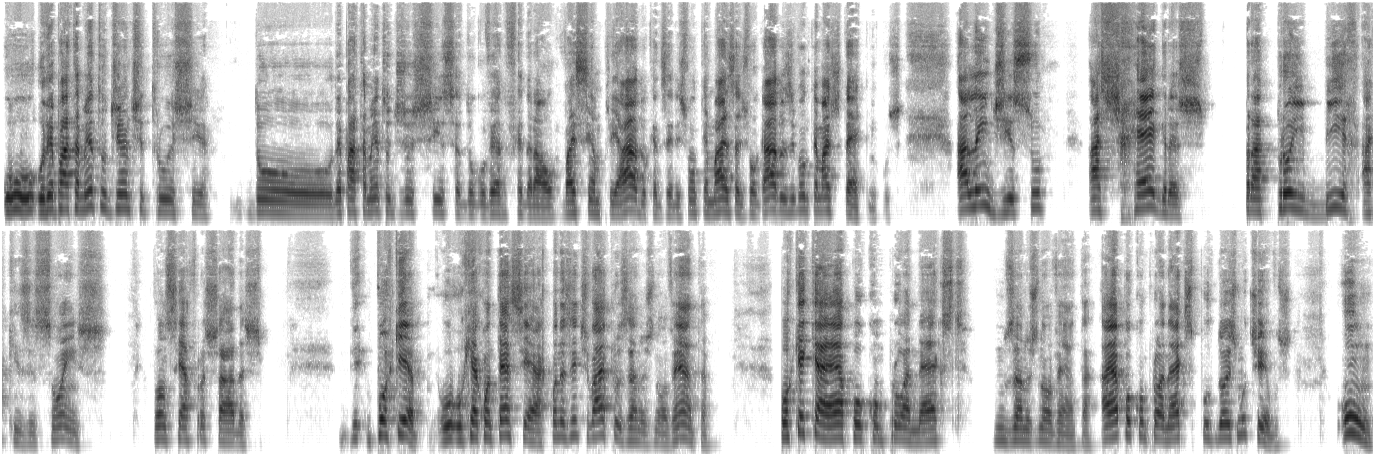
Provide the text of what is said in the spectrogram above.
o, o Departamento de Antitruste do Departamento de Justiça do governo federal vai ser ampliado, quer dizer, eles vão ter mais advogados e vão ter mais técnicos. Além disso, as regras para proibir aquisições vão ser afrouxadas. Porque o, o que acontece é, quando a gente vai para os anos 90, por que, que a Apple comprou a Next nos anos 90? A Apple comprou a Nexus por dois motivos. Um,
